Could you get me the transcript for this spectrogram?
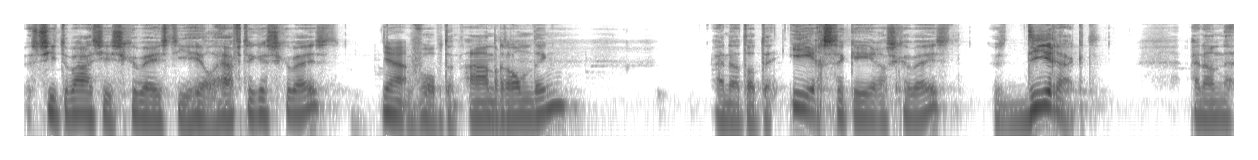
situatie is geweest die heel heftig is geweest. Ja, Bijvoorbeeld een aanranding. En dat dat de eerste keer is geweest. Dus direct. En dan,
